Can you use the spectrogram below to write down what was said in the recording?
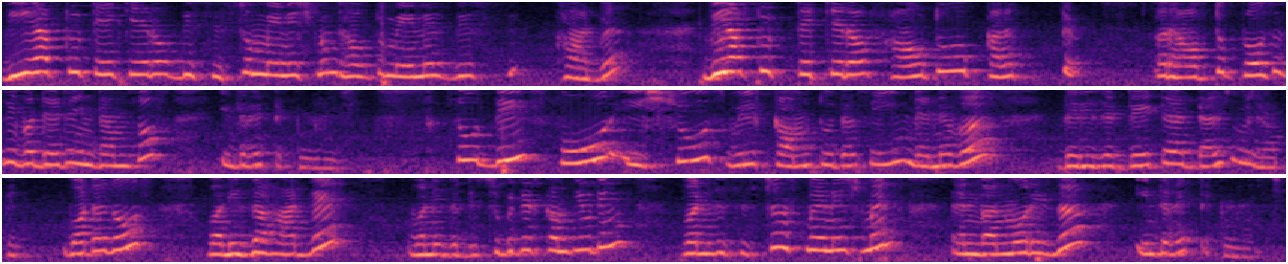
We have to take care of the system management, how to manage this hardware. We have to take care of how to connect or how to process your data in terms of internet technology. So these four issues will come to the scene whenever there is a data delta will happen. What are those? One is the hardware, one is the distributed computing, one is the systems management, and one more is the internet technology.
